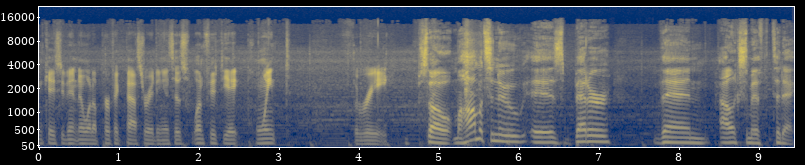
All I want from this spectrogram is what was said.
in case you didn't know what a perfect passer rating is, it's 158.3. So Mohamed Sanu is better than Alex Smith today.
